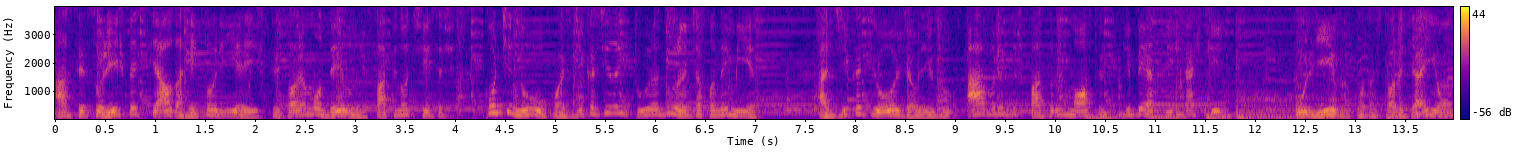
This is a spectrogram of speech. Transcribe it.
A assessoria especial da Reitoria e Escritório Modelo Unifap Notícias continuam com as dicas de leitura durante a pandemia. A dica de hoje é o livro Árvore dos Pássaros Mortos, de Beatriz Castilho. O livro conta a história de Aion,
